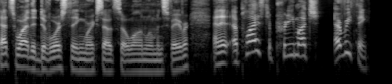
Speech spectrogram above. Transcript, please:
That's why the divorce thing works out so well in women's favor. And it applies to pretty much everything.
